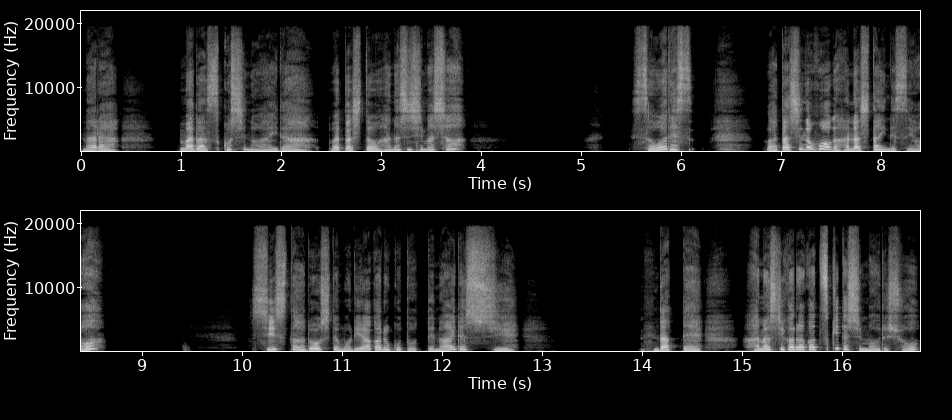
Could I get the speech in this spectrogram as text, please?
ならまだ少しの間私とお話ししましょう。そうです。私の方が話したいんですよ。シスター同士で盛り上がることってないですし。だって話し柄が尽きてしまうでしょ？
